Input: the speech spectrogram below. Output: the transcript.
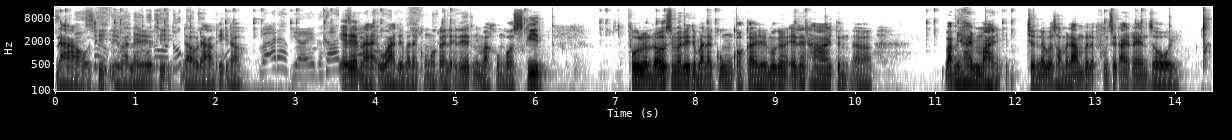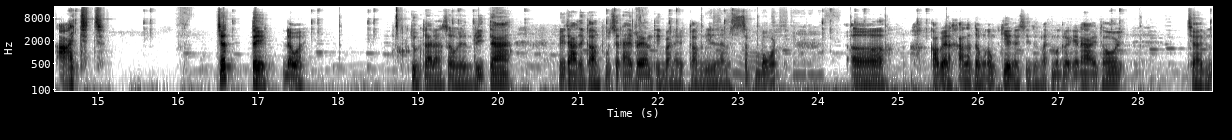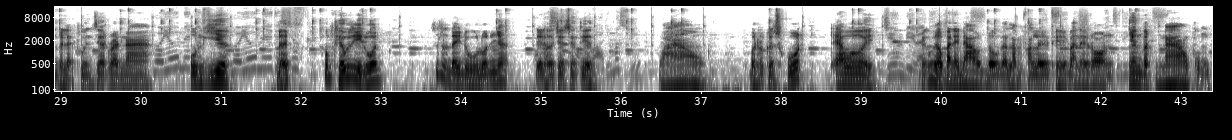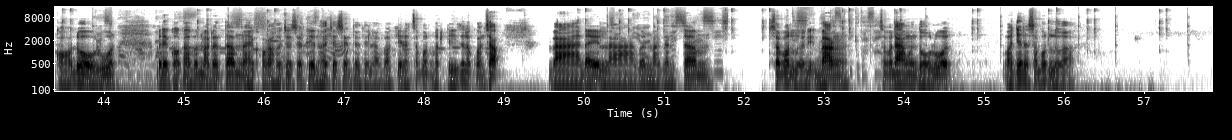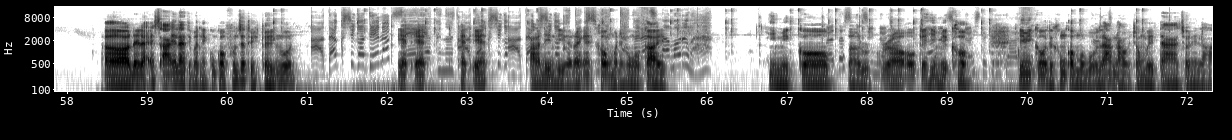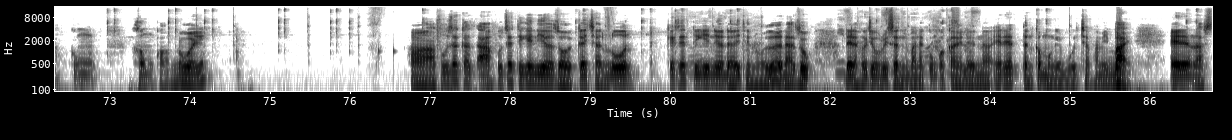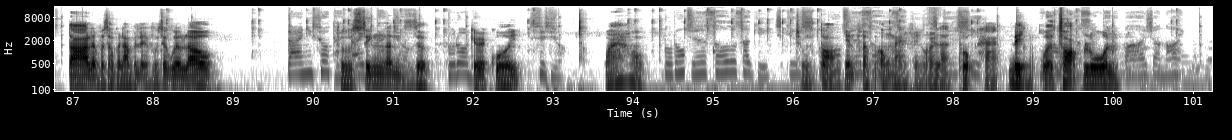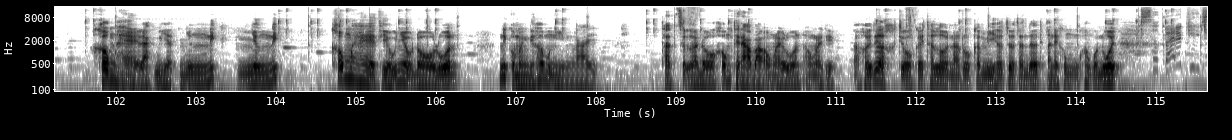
Đào thị và lê thị đâu đào thị đâu? SS này UA thì bạn ấy cũng có cày lên SS nhưng mà không có skin. Fallen Rosemary thì bạn ấy cũng có cày lên mức SS2 tấn ờ, uh, 32 mảnh chấn level 65 với lại full set Iron rồi. Ai chết chất tiệt đâu rồi? Chúng ta đang sâu đến Rita. Rita thì cầm full set Iron thì bạn ấy cầm đi làm support. Ờ, uh, có vẻ là khá là giống ông kia nhỉ chỉ dừng lại mức là S2 thôi. Chấn với lại full set Rana full gear. Đấy không thiếu gì luôn. Rất là đầy đủ luôn nhá. Để hơi chơi xem tiền. Wow Broken Sword eo ơi. Mình không hiểu bạn này đào đâu ra lắm pha lê thế bạn này ron nhân vật nào cũng có đồ luôn. Và đây có cả vân mạc đơn tâm này có cả hơi chơi xem tiền. Hơi chơi xem tiền thì là valkyrie support vật lý rất là quan trọng. Và đây là vân mạc đơn tâm support lửa điện băng support đa nguyên tố luôn. Và nhất là support lửa. Ờ, đây là SA thì bạn ấy cũng có phun rất thủy kính luôn. SS SS Paladin thì rank S0 mà này không có cày. Himiko Brutro ok Himiko. Himiko thì không còn một bộ giáp nào ở trong beta cho nên là cũng không có nuôi. À, Full à, Full rồi cây trấn luôn. Cái set Tigenier đấy thì nó rất là đa dụng. Đây là Hergeo Reason mà nó cũng có cày lên uh, SS tấn công 1427 Eden là Star level 65 với lại Full Set Willow thứ sinh ngân dược, kế hoạch cuối. Wow. Chứng tỏ nhân phẩm ông này phải gọi là thuộc hạng đỉnh của top luôn. Không hề đặc biệt, nhưng nick nhưng nick không hề thiếu nhiều đồ luôn. Nick của mình thì hơn một nghìn ngày. Thật sự là đồ không thể nào bằng ông này luôn. Ông này thì hơi tức là chịu ok thân lôi Narukami hơn Thunder thì bạn ấy không không có nuôi.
